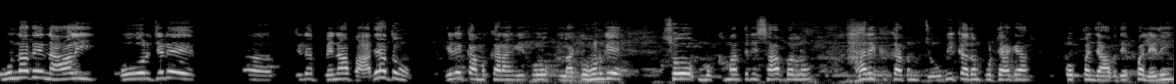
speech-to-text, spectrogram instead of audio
ਉਹਨਾਂ ਦੇ ਨਾਲ ਹੀ ਹੋਰ ਜਿਹੜੇ ਜਿਹੜਾ ਜਿਹੜੇ ਬਿਨਾਂ ਵਾਅਦਿਆਂ ਤੋਂ ਜਿਹੜੇ ਕੰਮ ਕਰਾਂਗੇ ਉਹ ਲਾਗੂ ਹੋਣਗੇ। ਸੋ ਮੁੱਖ ਮੰਤਰੀ ਸਾਹਿਬ ਵੱਲੋਂ ਹਰ ਇੱਕ ਕਦਮ ਜੋ ਵੀ ਕਦਮ ਪੁੱਟਿਆ ਗਿਆ ਉਹ ਪੰਜਾਬ ਦੇ ਭਲੇ ਲਈ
